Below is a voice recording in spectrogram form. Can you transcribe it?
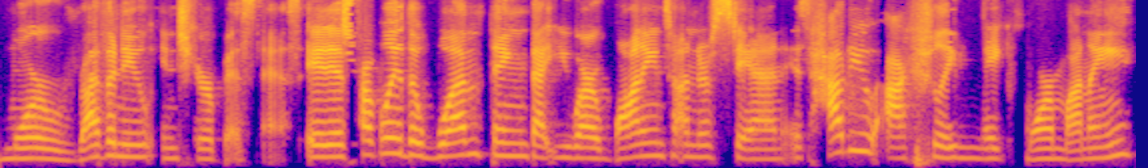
more revenue into your business? It is probably the one thing that you are wanting to understand is how do you actually make more money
